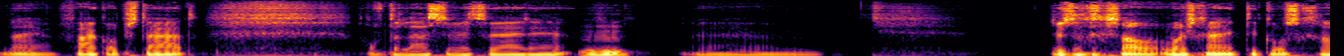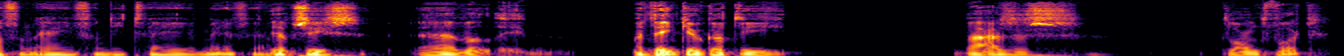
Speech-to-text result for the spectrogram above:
nou ja, vaak op staat. Of de laatste wedstrijden. Hè? mhm. Ehm, dus dat zal waarschijnlijk ten koste gaan van een van die twee ja middenvelden. precies. Eh, eh, maar denk je ook dat die basisklant wordt?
